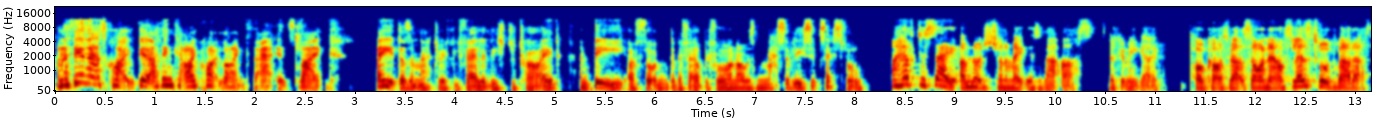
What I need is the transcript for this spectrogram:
And I think that's quite good. I think I quite like that. It's like, A, it doesn't matter if you fail, at least you tried. And B, I've thought I'm going to fail before and I was massively successful. I have to say, I'm not just trying to make this about us. Look at me go. Podcast about someone else. Let's talk about us.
